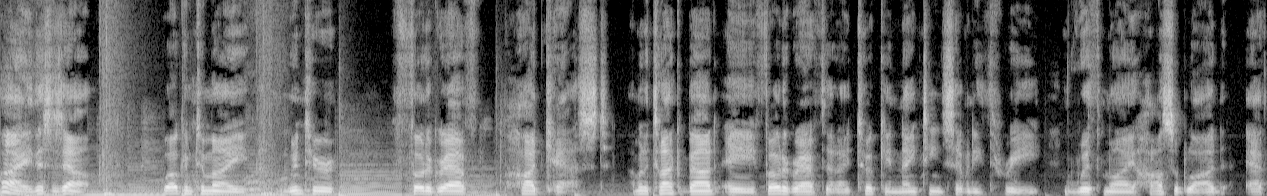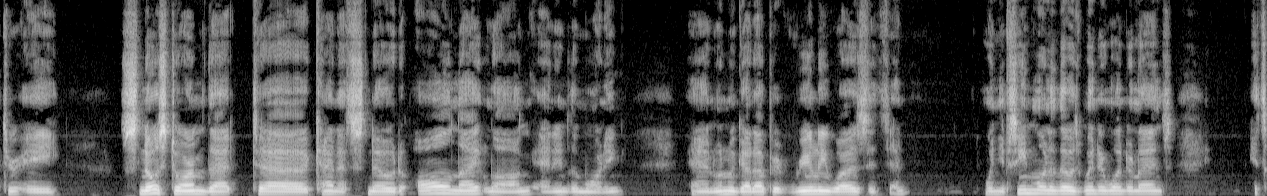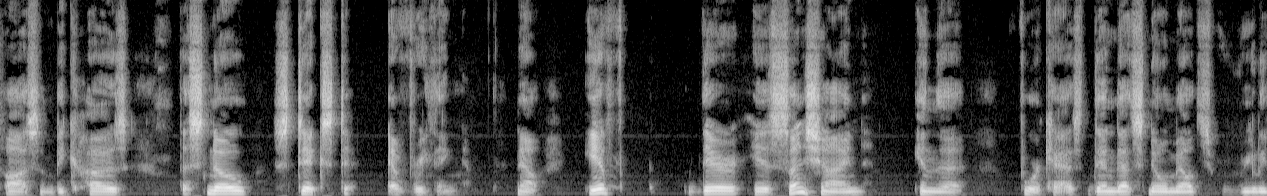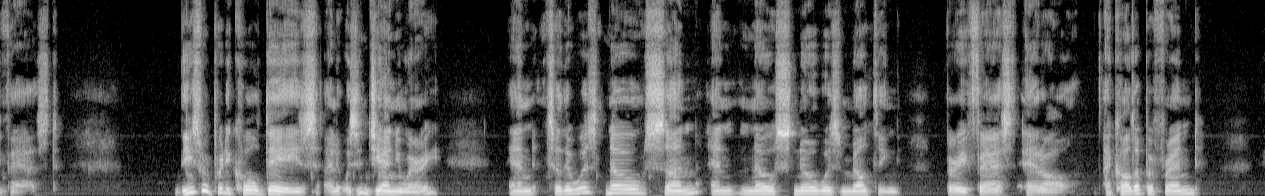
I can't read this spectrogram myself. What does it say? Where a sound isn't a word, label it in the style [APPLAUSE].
Hi, this is Al. Welcome to my winter photograph podcast. I'm going to talk about a photograph that I took in 1973 with my Hasselblad after a snowstorm that uh, kind of snowed all night long and into the morning. And when we got up, it really was. It's when you've seen one of those winter wonderlands, it's awesome because the snow sticks to everything. Now, if there is sunshine in the forecast, then that snow melts really fast. These were pretty cold days, and it was in January, and so there was no sun and no snow was melting very fast at all. I called up a friend,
